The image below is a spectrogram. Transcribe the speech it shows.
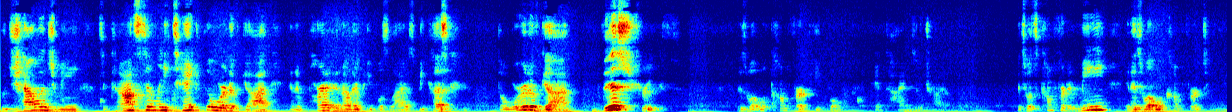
who challenge me to constantly take the Word of God and impart it in other people's lives because the Word of God, this truth, is what will comfort people in times of trial. It's what's comforted me, it is what will comfort you.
